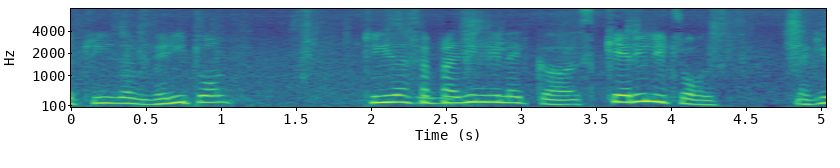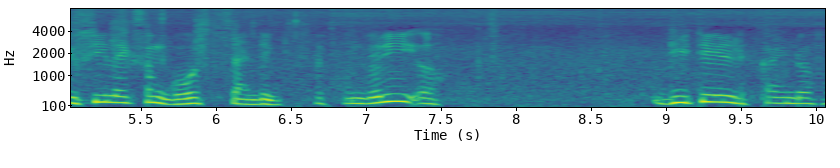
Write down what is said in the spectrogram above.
The trees are very tall. Trees are surprisingly like uh, scarily tall. Like you see like some ghost standing. And very uh, detailed kind of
